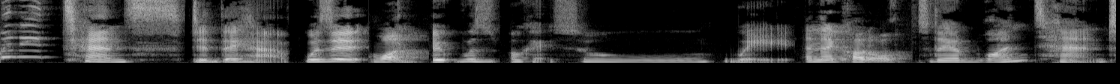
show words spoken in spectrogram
many tents did they have? Was it, One. it was, okay, so wait. And they cuddled. So they had one tent.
